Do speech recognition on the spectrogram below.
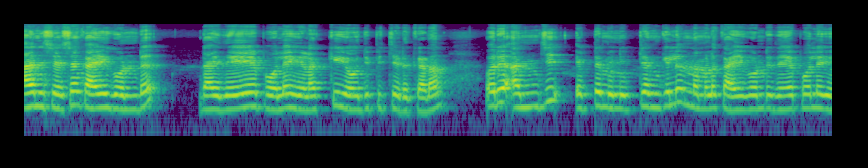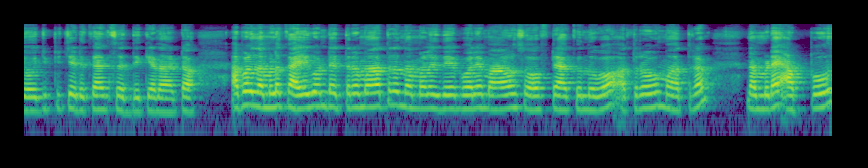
അതിനുശേഷം കൈ കൊണ്ട് ഇതേപോലെ ഇളക്കി യോജിപ്പിച്ചെടുക്കണം. ഒരു അഞ്ച് എട്ട് മിനിറ്റെങ്കിലും നമ്മൾ കൈകൊണ്ട് ഇതേപോലെ യോജിപ്പിച്ചെടുക്കാൻ ശ്രദ്ധിക്കണം കേട്ടോ. അപ്പോൾ നമ്മൾ കൈകൊണ്ട് എത്രമാത്രം നമ്മൾ ഇതേപോലെ മാവ് സോഫ്റ്റ് ആക്കുന്നുവോ അത്രയും മാത്രം നമ്മുടെ അപ്പവും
